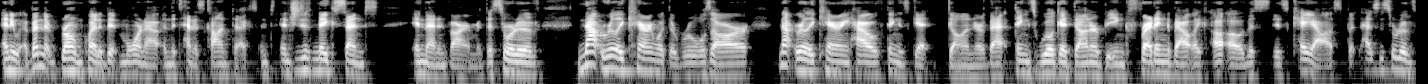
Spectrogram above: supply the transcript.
Anyway, I've been to Rome quite a bit more now in the tennis context, and and she just makes sense in that environment. This sort of not really caring what the rules are, not really caring how things get done or that things will get done, or being fretting about like, uh oh, this is chaos, but has this sort of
